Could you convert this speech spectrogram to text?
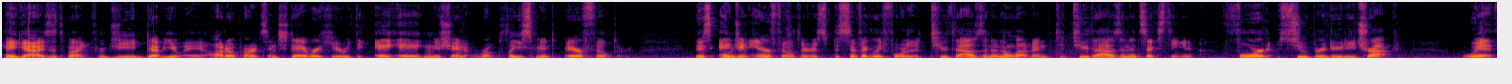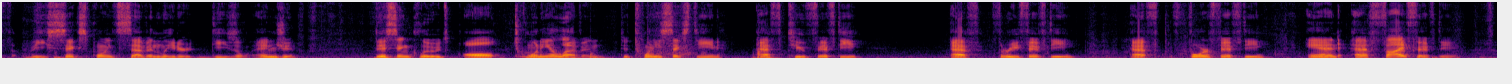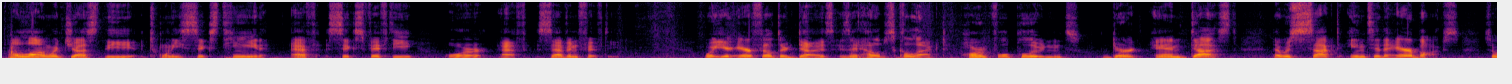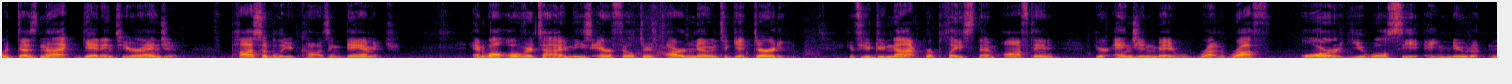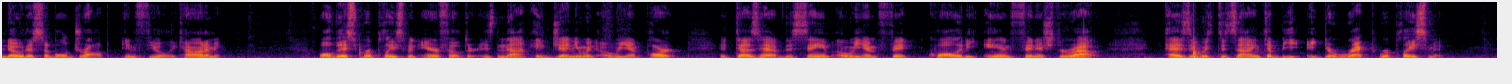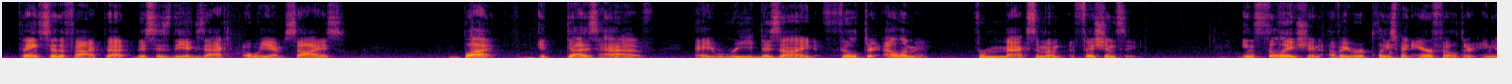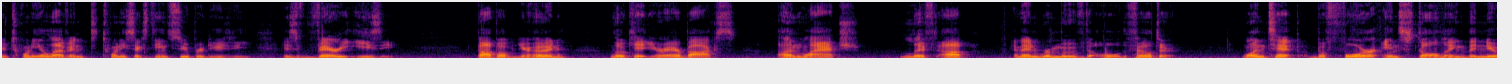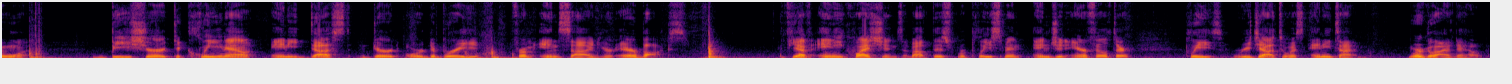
Hey guys, it's Mike from GWA Auto Parts, and today we're here with the AA Ignition Replacement Air Filter. This engine air filter is specifically for the 2011 to 2016 Ford Super Duty truck with the 6.7 liter diesel engine. This includes all 2011 to 2016 F250, F350, F450, and F550, along with just the 2016 F650 or F750. What your air filter does is it helps collect harmful pollutants, dirt, and dust that was sucked into the airbox so it does not get into your engine, possibly causing damage. And while over time these air filters are known to get dirty, if you do not replace them often, your engine may run rough or you will see a noticeable drop in fuel economy. While this replacement air filter is not a genuine OEM part, it does have the same OEM fit, quality, and finish throughout, as it was designed to be a direct replacement, thanks to the fact that this is the exact OEM size, but it does have a redesigned filter element for maximum efficiency. Installation of a replacement air filter in your 2011 to 2016 Super Duty is very easy. Pop open your hood, locate your air box, unlatch, lift up, and then remove the old filter. One tip before installing the new one be sure to clean out any dust, dirt, or debris from inside your air box. If you have any questions about this replacement engine air filter, please reach out to us anytime. We're glad to help.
